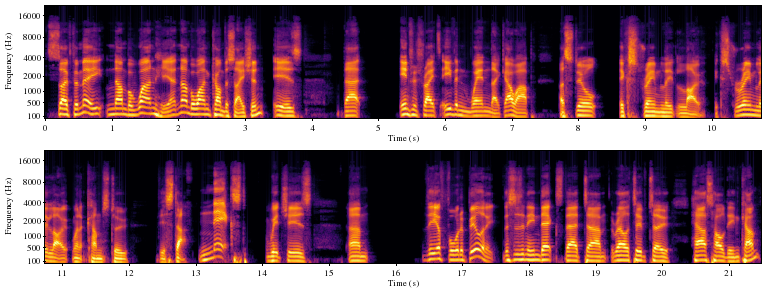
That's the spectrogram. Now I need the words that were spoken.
So for me, number one here, number one conversation is that interest rates, even when they go up, are still extremely low, extremely low when it comes to this stuff. Next, which is um, the affordability. This is an index that, um, relative to household income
